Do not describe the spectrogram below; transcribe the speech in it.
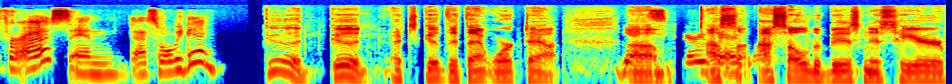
for us. And that's what we did. Good, good. That's good that that worked out. Yes, um, very, very I, I, sold a business here.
